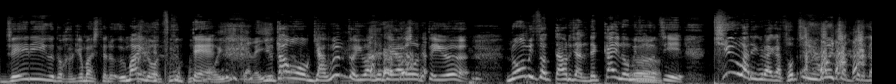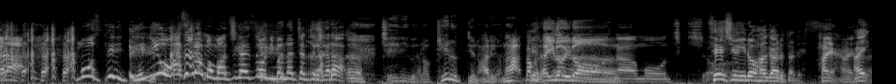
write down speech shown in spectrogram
J リーグとかけましてのうまいのを作って もういいから。いいからユタをギャフンと言わせてやろうっていう、脳みそってあるじゃん、でっかい脳みそのうち、9割ぐらいがそっちに動いちゃってるから、もうすでに手におはすらも間違えそうに今なっちゃってるから、J リーグだろ、蹴るっていうのあるよな、とかいろいろな、もう、青春いろはガルタです。はいはいはいはい。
